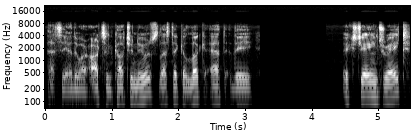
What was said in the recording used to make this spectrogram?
That's the end of our arts and culture news. Let's take a look at the exchange rate.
